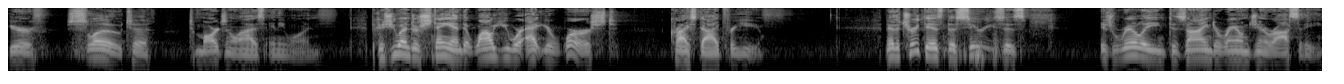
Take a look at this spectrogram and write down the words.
You're slow to, to marginalize anyone because you understand that while you were at your worst, Christ died for you. Now, the truth is, the series is is really designed around generosity.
